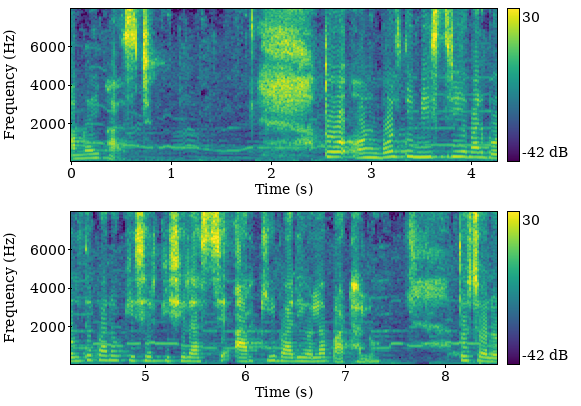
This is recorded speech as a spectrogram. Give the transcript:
আমরাই ফার্স্ট তো বলতে মিস্ত্রি এবার বলতে পারো কিসের কিসের আসছে, আর কি বাড়িওয়ালা পাঠালো। তো চলো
